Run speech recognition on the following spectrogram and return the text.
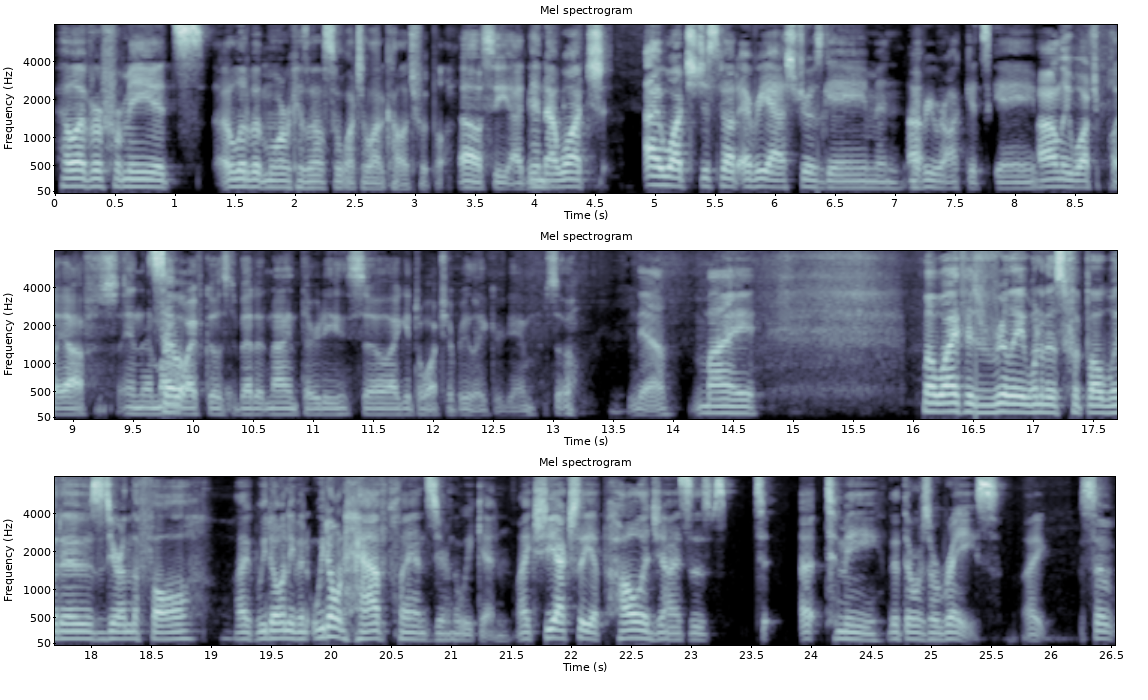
However, for me, it's a little bit more because I also watch a lot of college football. Oh, see, I and I watch I watch just about every Astros game and uh, every Rockets game. I only watch playoffs, and then my so, wife goes to bed at nine thirty, so I get to watch every Laker game. So yeah, my my wife is really one of those football widows during the fall. Like we don't even we don't have plans during the weekend. Like she actually apologizes uh, to me that there was a race. Like so,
